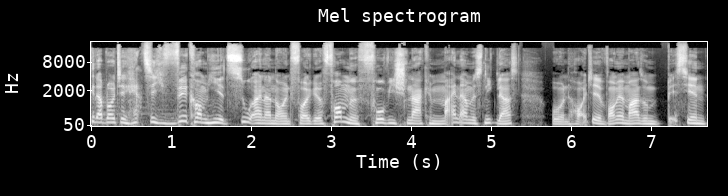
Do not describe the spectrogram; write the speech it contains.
geht ab, Leute? Herzlich willkommen hier zu einer neuen Folge vom Fovi Schnack. Mein Name ist Niklas und heute wollen wir mal so ein bisschen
